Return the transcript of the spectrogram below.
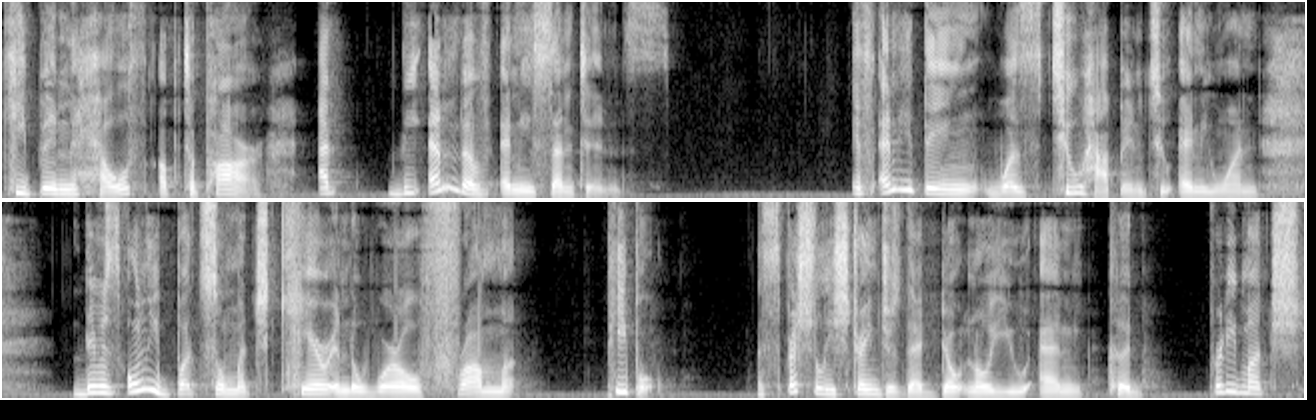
keeping health up to par. At the end of any sentence, if anything was to happen to anyone, there is only but so much care in the world from people especially strangers that don't know you and could pretty much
